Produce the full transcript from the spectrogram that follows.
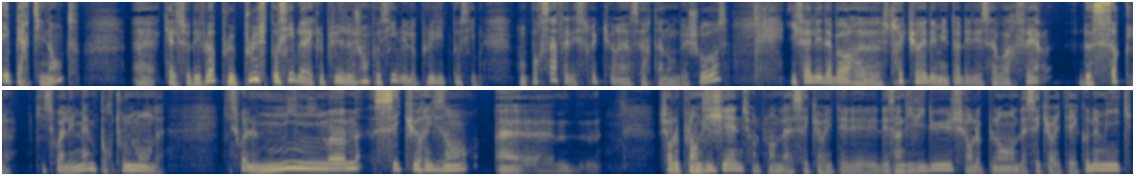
et pertinente, euh, qu'elle se développe le plus possible avec le plus de gens possible et le plus vite possible. Donc pour ça, il fallait structurer un certain nombre de choses. Il fallait d'abord euh, structurer des méthodes et des savoir-faire de socle qui soient les mêmes pour tout le monde, qui soient le minimum sécurisant euh, sur le plan de l'hygiène, sur le plan de la sécurité des, individus, sur le plan de la sécurité économique.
